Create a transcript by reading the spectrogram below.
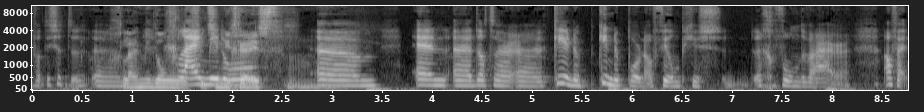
wat is het? Een, ehm, glijmiddel, Glijmiddel. geest. Ehm, en eh, dat er kinder, kinderpornofilmpjes gevonden waren. Enfin,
